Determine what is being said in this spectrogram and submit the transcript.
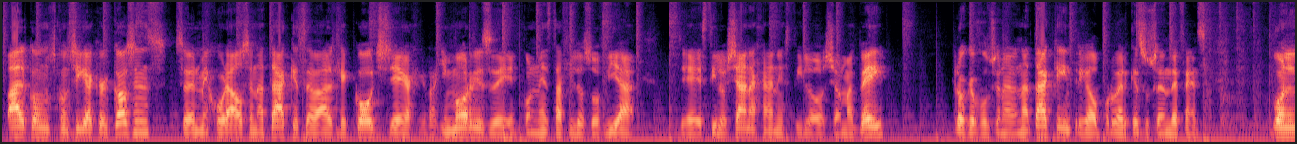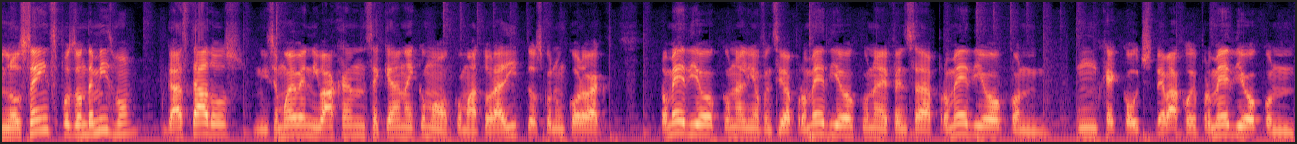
Falcons consigue a Kirk Cousins, se ven mejorados en ataque, se va al head coach, llega Raheem Morris con esta filosofía de estilo Shanahan, estilo Sean McVay. Creo que funcionará en ataque, intrigado por ver qué sucede en defensa. Con los Saints, pues donde mismo, gastados, ni se mueven ni bajan, se quedan ahí como, como atoraditos con un quarterback promedio, con una línea ofensiva promedio, con una defensa promedio, con un head coach debajo de promedio, con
